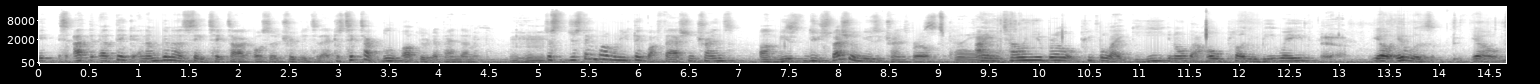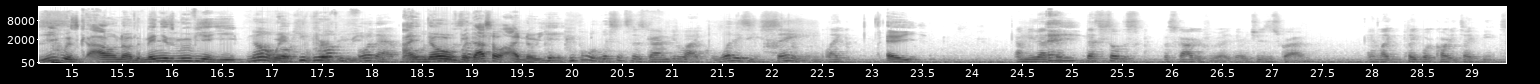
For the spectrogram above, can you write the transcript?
it's, I, th- I think, and I'm gonna say TikTok also attributed to that because TikTok blew up during the pandemic. hmm Just just think about when you think about fashion trends, um, music, dude, especially music trends, bro. Scroll. I am telling you, bro. People like Yeat, you know, that whole plug and B wave. yeah. Yo, it was, yo. Yeat was I don't know the Minions movie and Yeat. No, bro, he blew up before that, bro. I know, but like- that's how I know Yeat. people would listen to this guy and be like, "What is he saying?" Like, Hey, I mean, that's Hey. that's still the discography right there, which is described, and like Playboi Carti type beats.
